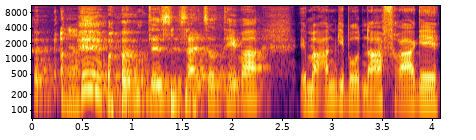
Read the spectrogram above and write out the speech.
Ja. Und das ist halt so ein Thema, immer Angebot, Nachfrage.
